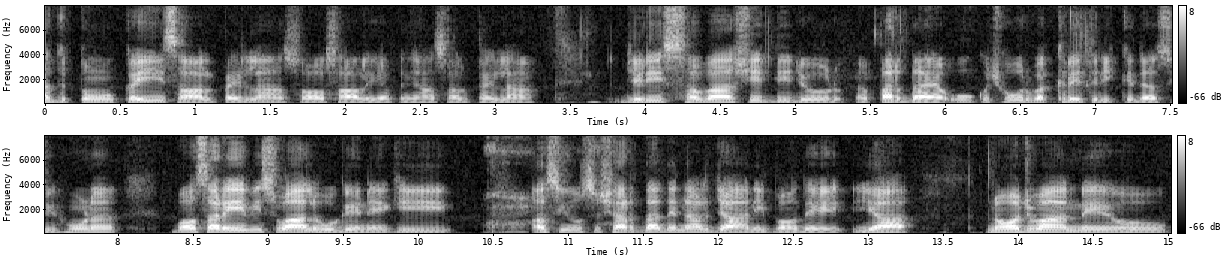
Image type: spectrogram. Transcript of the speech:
ਅੱਜ ਤੋਂ ਕਈ ਸਾਲ ਪਹਿਲਾਂ 100 ਸਾਲ ਜਾਂ 50 ਸਾਲ ਪਹਿਲਾਂ ਜਿਹੜੀ ਸਭਾ ਸ਼ਹੀਦੀ ਜੋੜ ਭਰਦਾ ਆ ਉਹ ਕੁਝ ਹੋਰ ਵੱਖਰੇ ਤਰੀਕੇ ਦਾ ਸੀ ਹੁਣ ਬਹੁਤ ਸਾਰੇ ਇਹ ਵੀ ਸਵਾਲ ਹੋ ਗਏ ਨੇ ਕਿ ਅਸੀਂ ਉਸ ਸ਼ਰਧਾ ਦੇ ਨਾਲ ਜਾ ਨਹੀਂ ਪਾਉਂਦੇ ਜਾਂ ਨੌਜਵਾਨ ਨੇ ਉਹ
